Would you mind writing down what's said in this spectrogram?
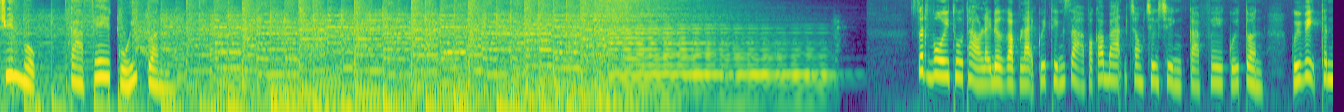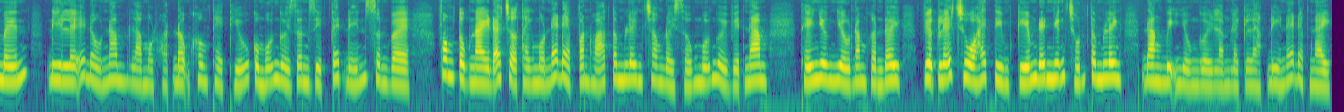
chuyên mục Cà phê cuối tuần. Rất vui Thu Thảo lại được gặp lại quý thính giả và các bạn trong chương trình Cà phê cuối tuần. Quý vị thân mến, đi lễ đầu năm là một hoạt động không thể thiếu của mỗi người dân dịp Tết đến xuân về. Phong tục này đã trở thành một nét đẹp văn hóa tâm linh trong đời sống mỗi người Việt Nam. Thế nhưng nhiều năm gần đây, việc lễ chùa hay tìm kiếm đến những chốn tâm linh đang bị nhiều người làm lệch lạc đi nét đẹp này.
